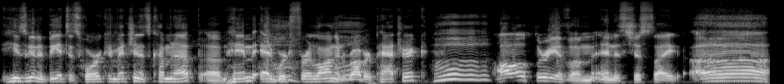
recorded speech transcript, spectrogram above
he's going to be at this horror convention that's coming up. Um, him, Edward Furlong, and Robert Patrick. All three of them, and it's just like, oh,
